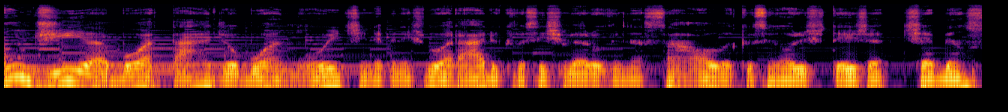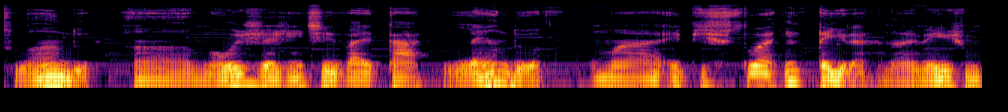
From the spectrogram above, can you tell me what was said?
Bom dia, boa tarde ou boa noite, independente do horário que você estiver ouvindo essa aula, que o Senhor esteja te abençoando. Um, hoje a gente vai estar tá lendo uma epístola inteira, não é mesmo?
